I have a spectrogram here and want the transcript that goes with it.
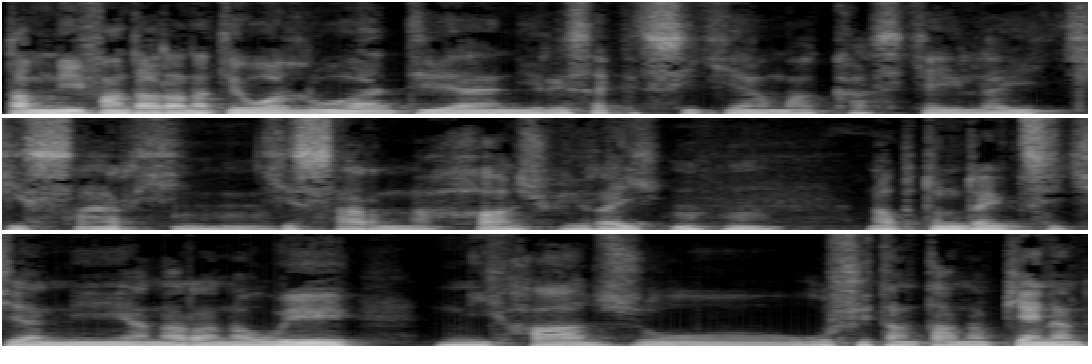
Tamin'ny fandaharana teo aloha dia niresaka isika mahakasika ilay kisary, kisarina hazo iray. Nampitondraintsika ny anarana hoe ny hazo ho fitantanam-piainana.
